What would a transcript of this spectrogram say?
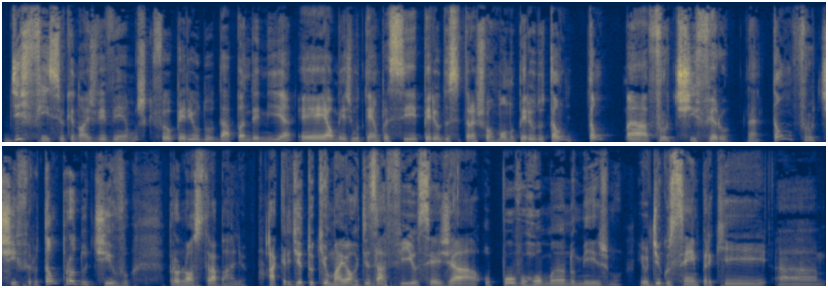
difícil que nós vivemos, que foi o período da pandemia, é, ao mesmo tempo esse período se transformou num período tão, tão ah, frutífero né? tão frutífero, tão produtivo para o nosso trabalho. Acredito que o maior desafio seja o povo romano mesmo. Eu digo sempre que uh,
